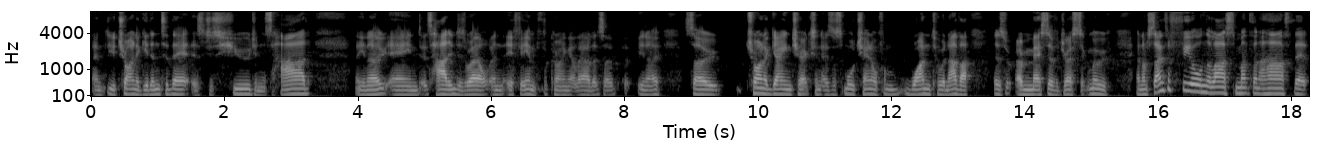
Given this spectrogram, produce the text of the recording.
and you're trying to get into that is just huge and it's hard, you know, and it's hard as well in FM for crying out loud. It's a, you know, so trying to gain traction as a small channel from one to another is a massive, drastic move. And I'm starting to feel in the last month and a half that,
